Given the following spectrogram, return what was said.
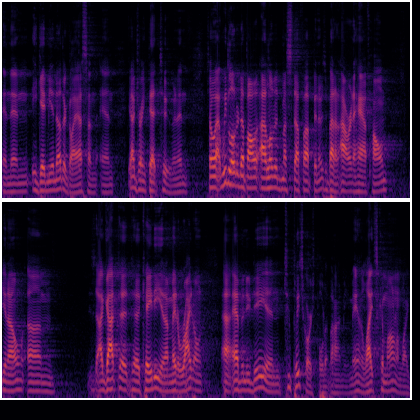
And then he gave me another glass, and, and yeah, I drank that too. And then, so uh, we loaded up all, I loaded my stuff up, and it was about an hour and a half home. You know, um, I got to, to, Katy, and I made a right on uh, Avenue D, and two police cars pulled up behind me. Man, the lights come on. I'm like,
